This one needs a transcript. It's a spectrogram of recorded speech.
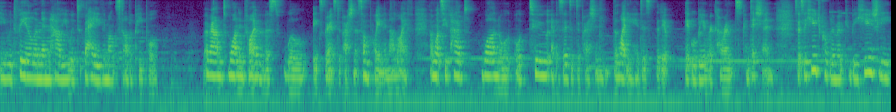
you would feel and then how you would behave amongst other people. Around one in five of us will experience depression at some point in our life and once you've had one or, or two episodes of depression the likelihood is that it it will be a recurrent condition. So it's a huge problem, it can be hugely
